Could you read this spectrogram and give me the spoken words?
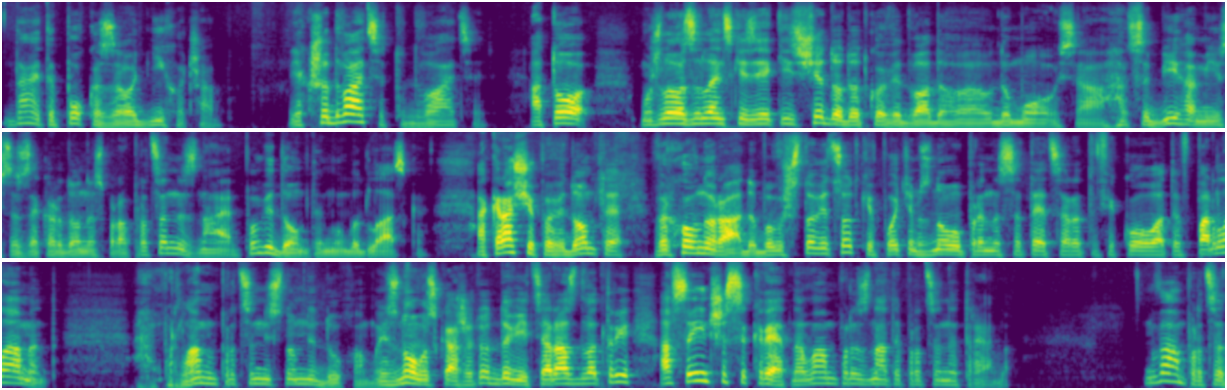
Дайте покази одні хоча б. Якщо 20, то 20. А то, можливо, Зеленський якісь ще додаткові два домовився, а Сибіга, міністр закордонних справ, про це не знає. Повідомте йому, будь ласка. А краще повідомте Верховну Раду, бо ви ж 100% потім знову принесете це ратифіковувати в парламент. А Парламент про це ні сном, ні духом. І знову скажуть: от дивіться, раз, два, три, а все інше секретно, вам про- знати про це не треба. Вам про це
